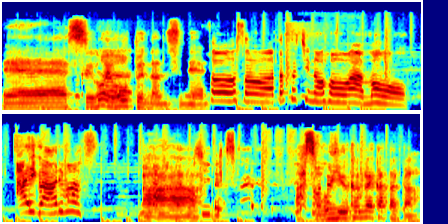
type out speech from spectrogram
えー、すごいオープンなんですね。そうそう私たちの方はもう愛がありますみんなしいですあそういう考え方か。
